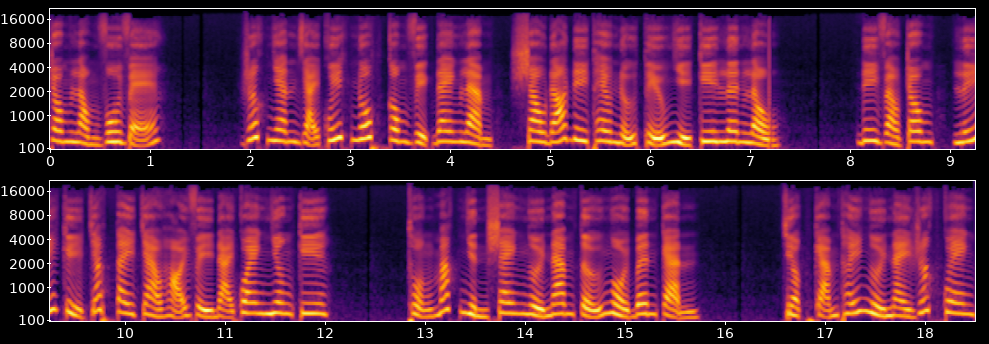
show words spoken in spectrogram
trong lòng vui vẻ. Rất nhanh giải quyết nốt công việc đang làm, sau đó đi theo nữ tiểu nhị kia lên lầu. Đi vào trong, Lý Kỳ chắp tay chào hỏi vị đại quan nhân kia. Thuận mắt nhìn sang người nam tử ngồi bên cạnh. Chợt cảm thấy người này rất quen.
